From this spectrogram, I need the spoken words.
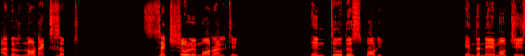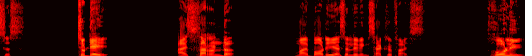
I will not accept sexual immorality into this body. In the name of Jesus, today I surrender my body as a living sacrifice, holy,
